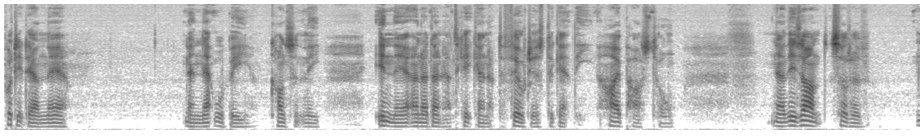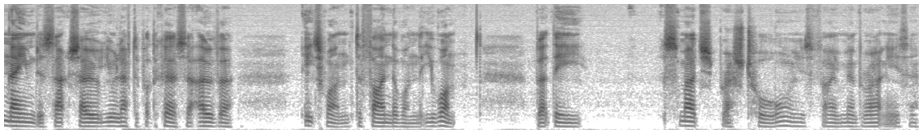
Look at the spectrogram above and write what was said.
put it down there, then that will be constantly in there and I don't have to keep going up to filters to get the high pass tool. Now these aren't sort of named as such so you'll have to put the cursor over each one to find the one that you want. But the smudge brush tool is if I remember rightly is a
